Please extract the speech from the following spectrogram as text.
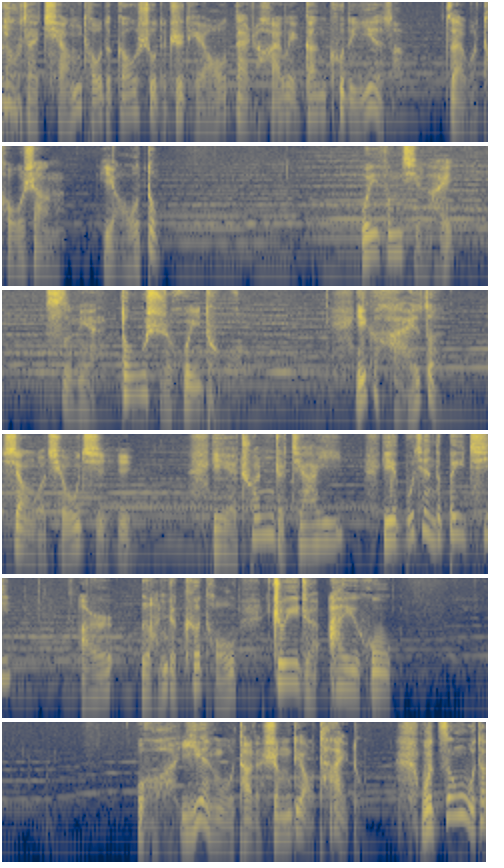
露在墙头的高树的枝条，带着还未干枯的叶子，在我头上摇动。微风起来，四面都是灰土。一个孩子向我求乞，也穿着家衣，也不见得悲戚，而拦着磕头，追着哀呼。我厌恶他的声调态度。我憎恶他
